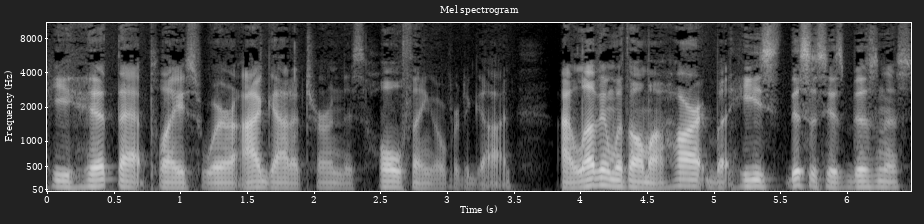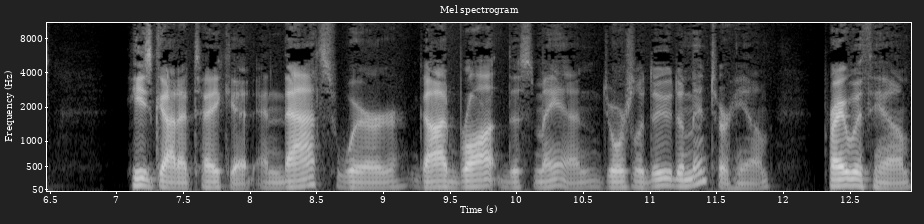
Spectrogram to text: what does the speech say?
he hit that place where I got to turn this whole thing over to God. I love him with all my heart, but he's this is his business. He's got to take it. And that's where God brought this man, George Ledoux, to mentor him, pray with him,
